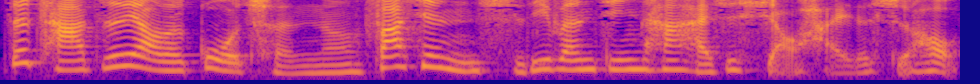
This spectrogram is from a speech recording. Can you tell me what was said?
在查资料的过程呢，发现史蒂芬金他还是小孩的时候，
